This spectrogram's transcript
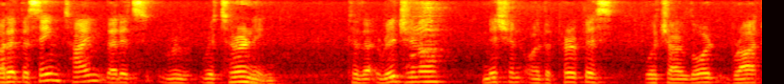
but at the same time that it's re- returning to the original mission or the purpose which our Lord brought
